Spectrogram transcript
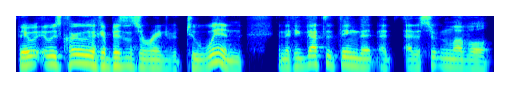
they, it was clearly like a business arrangement to win. And I think that's the thing that at, at a certain level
